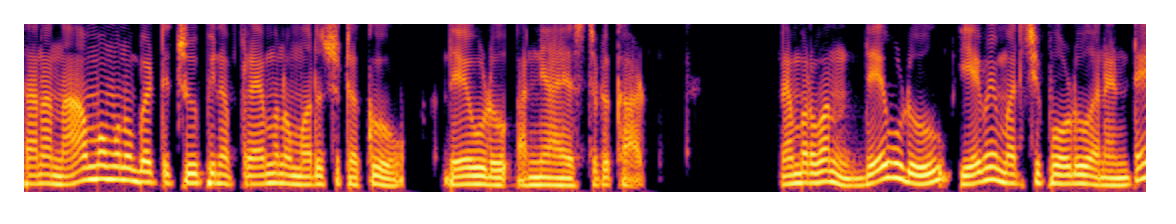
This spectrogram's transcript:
తన నామమును బట్టి చూపిన ప్రేమను మరుచుటకు దేవుడు అన్యాయస్తుడు కాడు. నెంబర్ వన్ దేవుడు ఏమి మర్చిపోడు అని అంటే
